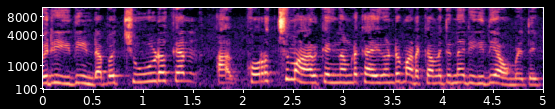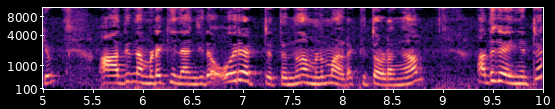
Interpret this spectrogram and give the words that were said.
ഒരു രീതിയുണ്ട്. അപ്പോൾ ചൂടൊക്കെ കുറച്ച് മാർക്ക് നമ്മുടെ കൈ കൊണ്ട് മടക്കാൻ പറ്റുന്ന രീതി ആകുമ്പോഴത്തേക്കും ആദ്യം നമ്മുടെ കിലാഞ്ചിയുടെ ഒരറ്റത്തുനിന്ന് നമ്മൾ മടക്കി തുടങ്ങാം. അത് കഴിഞ്ഞിട്ട്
